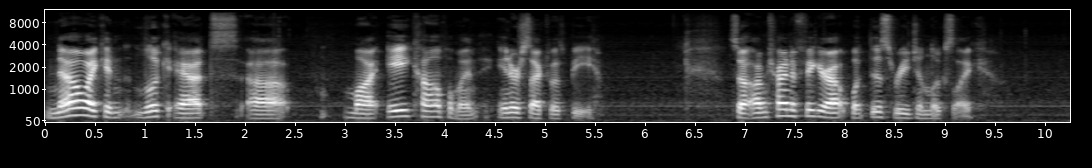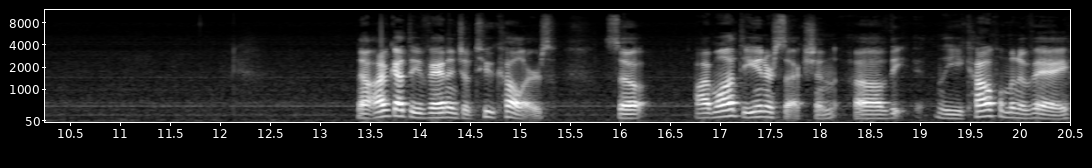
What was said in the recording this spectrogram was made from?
Now I can look at uh, my A complement intersect with B. So I'm trying to figure out what this region looks like. Now I've got the advantage of two colors, so I want the intersection of the, the complement of A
